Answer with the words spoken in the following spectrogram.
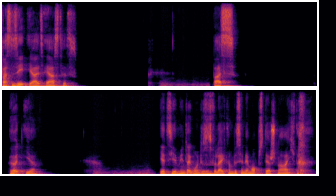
Was seht ihr als erstes? Was hört ihr? Jetzt hier im Hintergrund ist es vielleicht so ein bisschen der Mops, der schnarcht.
